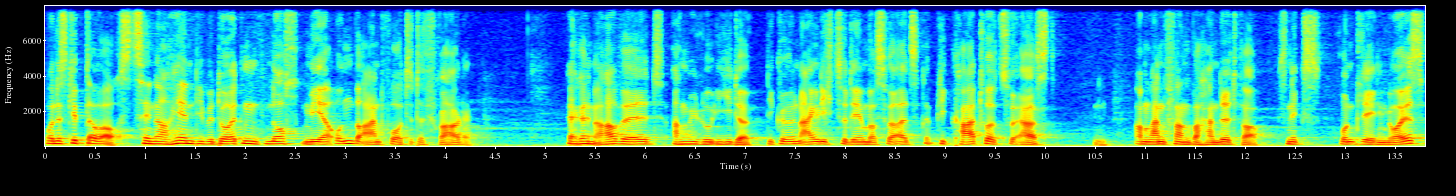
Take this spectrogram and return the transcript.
Und es gibt aber auch Szenarien, die bedeuten noch mehr unbeantwortete Fragen. RNA-Welt, Amyloide, die gehören eigentlich zu dem, was wir als Replikator zuerst am Anfang behandelt haben. Ist nichts grundlegend Neues.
